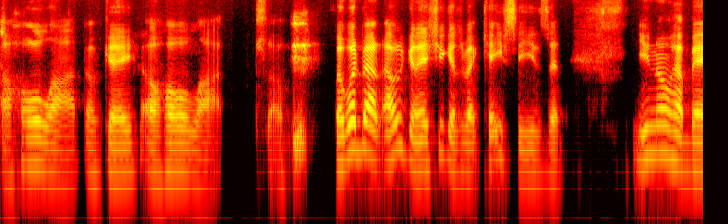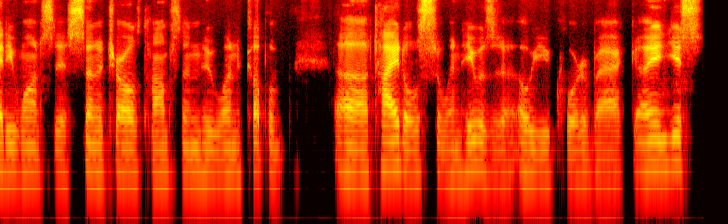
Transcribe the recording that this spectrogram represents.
a whole lot. Okay, a whole lot. So, but what about? I was going to ask you guys about Casey. Is that you know how bad he wants this son of Charles Thompson, who won a couple uh, titles when he was an OU quarterback. I mean, just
